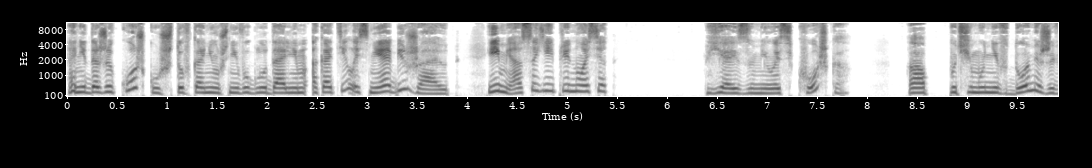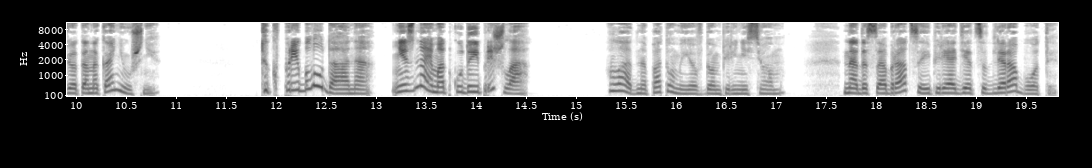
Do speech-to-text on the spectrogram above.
Они даже кошку, что в конюшне в углу дальнем окатилась, не обижают. И мясо ей приносят. Я изумилась, кошка? А почему не в доме живет, а на конюшне? Так приблуда она. Не знаем, откуда и пришла. Ладно, потом ее в дом перенесем. Надо собраться и переодеться для работы.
